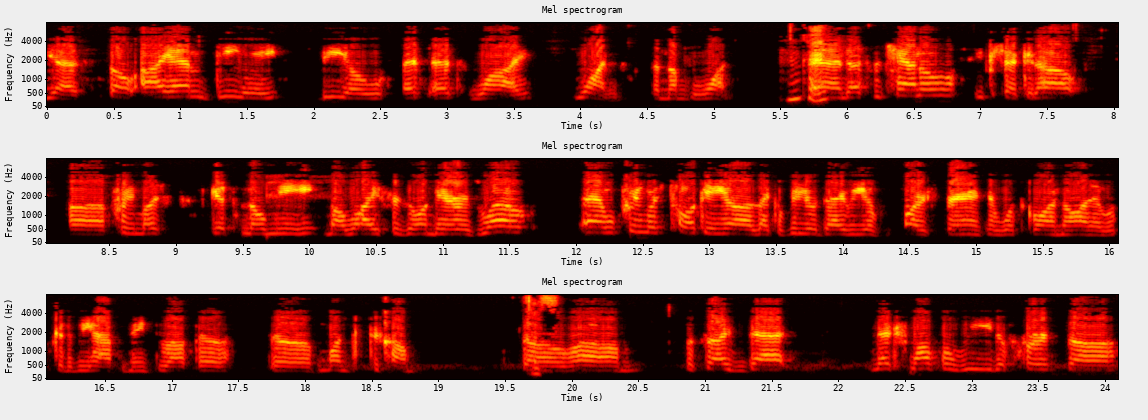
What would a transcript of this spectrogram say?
Yes, so I am D A B O S S Y one, the number one, Okay. and that's the channel. You can check it out. Uh, pretty much get to know me. My wife is on there as well, and we're pretty much talking uh, like a video diary of our experience and what's going on and what's going to be happening throughout the the months to come. So, um, besides that, next month will be the first uh,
